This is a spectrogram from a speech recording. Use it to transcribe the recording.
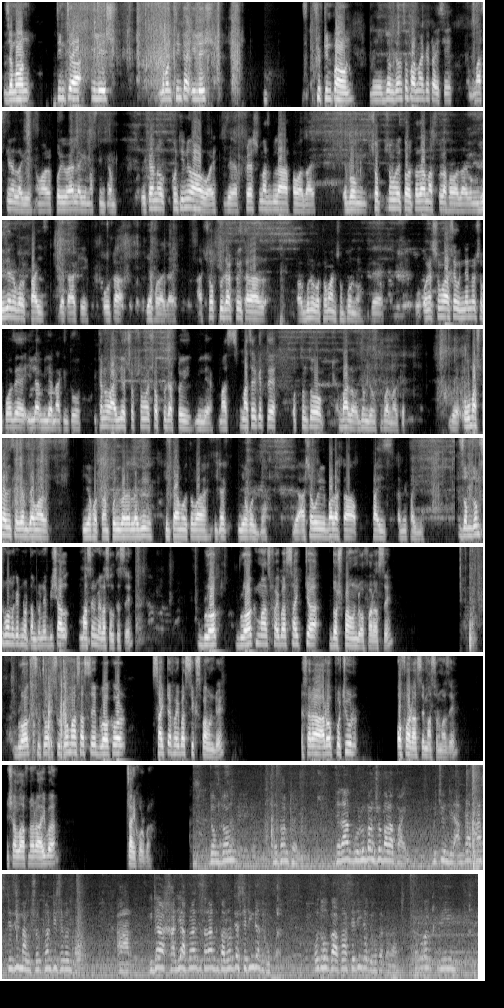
যেমন তিনটা ইলিশ যেমন তিনটা ইলিশ fifteen pound Zamzam supermarket রয়েছে, মাছ কেনার লাগে, আমার পরিবারের লাগে মাছ কিনতাম। এখানেও কন্টিনিউ হয় যে ফ্রেশ মাছগুলা পাওয়া যায় এবং সব সময় তরতাজা মাছগুলা পাওয়া যায় এবং রিজনেবল প্রাইস যেটা কি ওটা ইয়ে করা যায়। আর সব প্রোডাক্টই তারা গুণগত মান সম্পূর্ণ যে অনেক সময় আছে অন্যান্য শপও যে ইলা মিলে না, কিন্তু এখানেও আইলে সব সময় সব প্রোডাক্টই মিলে। মাছ, মাছের ক্ষেত্রে অত্যন্ত ভালো, জমজম সুপার মার্কেট যে ও মাছটা আমি যে আমার ইয়ে করতাম, পরিবারের লাগি কিনতাম অথবা এটা ইয়ে করব। যে আশা করি ভালো একটা প্রাইজ আমি পাইনি জমজম সুপারমার্কেট নর্থাম্পটনে বিশাল মাছের মেলা চলতেছে। ব্লক ব্লক মাছ ফাইবার সাইটটা দশ পাউন্ড অফার আছে। ব্লক ছোট ছোট মাছ আছে, ব্লকর সাইটটা ফাইবার সিক্স পাউন্ডে এছাড়া আরও প্রচুর অফার আছে মাছের মাঝে। ইনশাল্লাহ আপনারা আইবা ট্রাই করবা। জমজম যারা গরু মাংস বাড়া বিচুন দিয়ে আমরা পাঁচ কেজি মাংস টোয়েন্টি সেভেন পাই আর এটা খালি আপনার তারা দোকানের যে সেটিংটা দেখুক ও দেখুক আপনার সেটিংটা দেখুক তারা। কতক্ষণ ক্লিন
